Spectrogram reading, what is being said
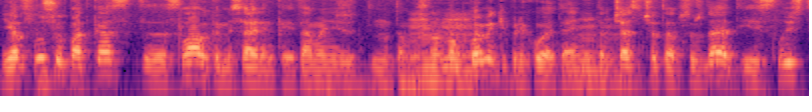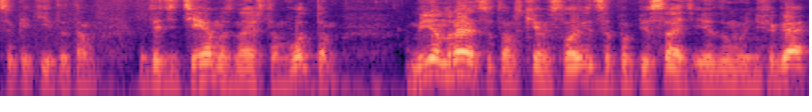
я вот слушаю подкаст э, Славы Комиссаренко, и там они же, ну, там в основном Мгм. комики приходят, и они там часто что-то обсуждают, и слышатся какие-то там вот эти темы, знаешь, там, вот там, мне нравится там с кем словиться, пописать, и я думаю, нифига,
